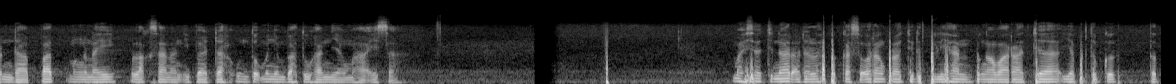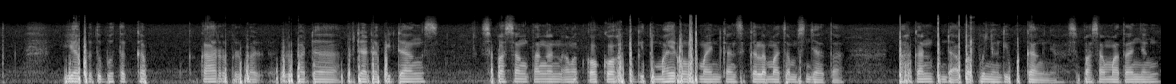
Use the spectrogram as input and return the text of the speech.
pendapat mengenai pelaksanaan ibadah untuk menyembah Tuhan yang Maha Esa. Mahesa Jenar adalah bekas seorang prajurit pilihan pengawal raja. Ia bertubuh, ia bertubuh tegap, kekar, berbada, berdada bidang, Sepasang tangan amat kokoh, begitu mahir memainkan segala macam senjata, bahkan benda apa pun yang dipegangnya. Sepasang mata yang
